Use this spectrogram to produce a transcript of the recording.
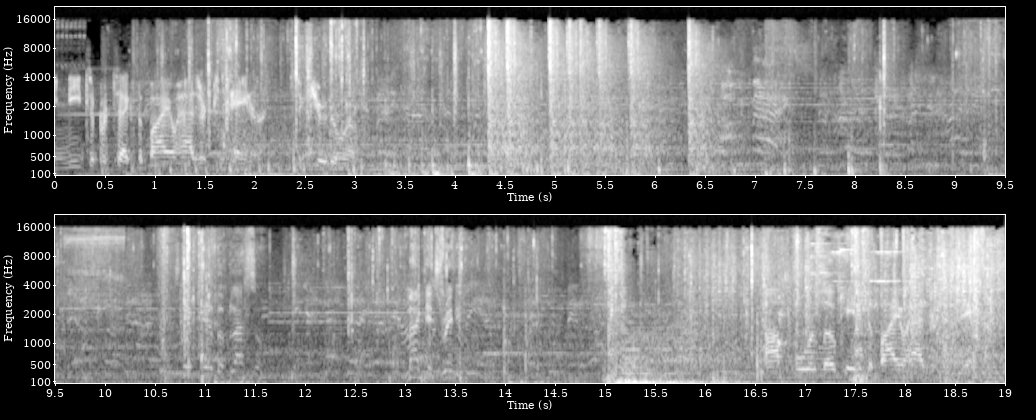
We need to protect the biohazard container. Secure the room. Stay clear the blast. Magnets ready. Op 4 located the biohazard container.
